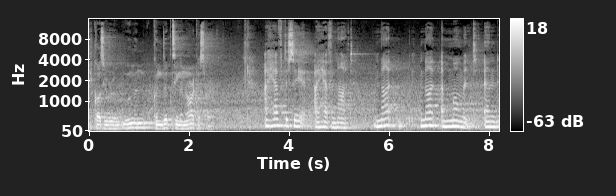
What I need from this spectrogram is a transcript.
because you're a woman conducting an orchestra? I have to say I have not not not a moment and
